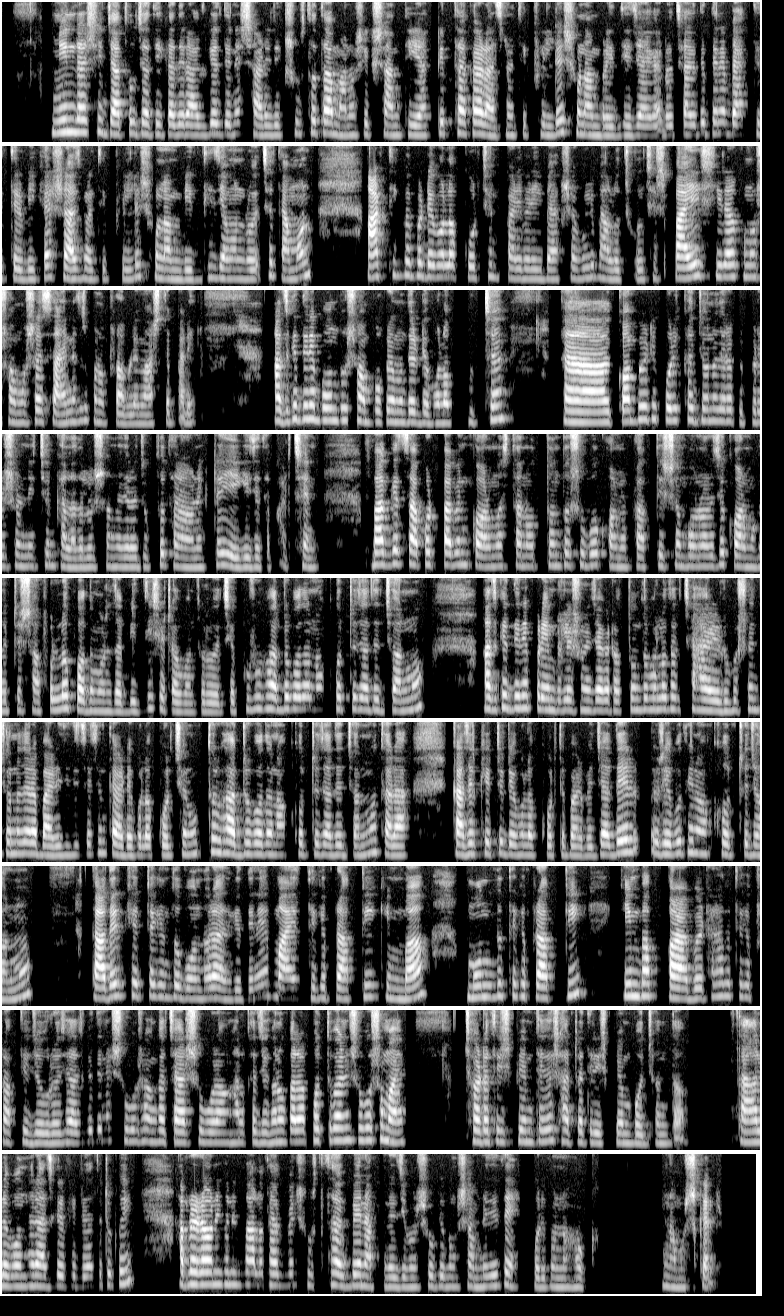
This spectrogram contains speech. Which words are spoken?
মীন রাশি জাতক জাতিকাদের আজকের দিনে শারীরিক সুস্থতা, মানসিক শান্তি অ্যাক্টিভ থাকা, রাজনৈতিক ফিল্ডে সুনাম বৃদ্ধি জায়গা রয়েছে। আজকের দিনে ব্যক্তিত্বের বিকাশ, রাজনৈতিক ফিল্ডে সুনাম বৃদ্ধি যেমন রয়েছে তেমন। আর্থিকভাবে ডেভেলপ করছেন, পারিবারিক ব্যবসাগুলি ভালো চলছে। পায়ে শিরার কোনো সমস্যা সাইনাসের কোনো প্রবলেম আসতে পারে। আজকের দিনে বন্ধু সম্পর্কের মধ্যে ডেভেলপ হচ্ছে। কম্পিটিটিভ পরীক্ষার জন্য যারা প্রিপারেশন নিচ্ছেন, খেলাধুলার সঙ্গে যারা যুক্ত, তারা অনেকটাই এগিয়ে যেতে পারছেন। ভাগ্যের সাপোর্ট পাবেন কর্মস্থান অত্যন্ত শুভ, কর্মপ্রাপ্তির সম্ভাবনা রয়েছে, কর্মক্ষেত্রে সাফল্য, পদমর্যাদা বৃদ্ধি, সেটাও কিন্তু রয়েছে। পূর্ব ভাদ্রপদ নক্ষত্রে যাদের জন্ম, আজকের দিনে প্রেম রিলেশনের জায়গাটা অত্যন্ত ভালো থাকছে। হায়ার এডুকেশনের জন্য যারা বাইরে দিতে চাইছেন, তারা ডেভেলপ করছেন। উত্তর ভাদ্রপদ নক্ষত্রে যাদের জন্ম, তারা কাজের ক্ষেত্রে ডেভেলপ করতে পারবে। যাদের রেবতী নক্ষত্রে জন্ম তাদের ক্ষেত্রে কিন্তু বন্ধুরা আজকের দিনে মায়ের থেকে প্রাপ্তি কিংবা বন্ধুদের থেকে প্রাপ্তি কিংবা বেটার হবে থেকে প্রাপ্তি যোগ রয়েছে আজকের দিনে শুভ সংখ্যা চার, শুভ রং হালকা যে কোনো কালার করতে পারেন। শুভ সময় ছটা তিরিশ পিএম থেকে সাতটা তিরিশ পিএম পর্যন্ত। তাহলে বন্ধুরা আজকের ভিডিও এতটুকুই। আপনারা অনেক অনেক ভালো থাকবেন, সুস্থ থাকবেন। আপনাদের জীবন সুখ এবং সমৃদ্ধিতে পরিপূর্ণ হোক। নমস্কার।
